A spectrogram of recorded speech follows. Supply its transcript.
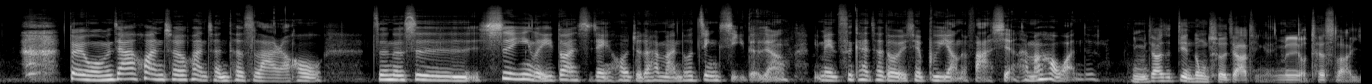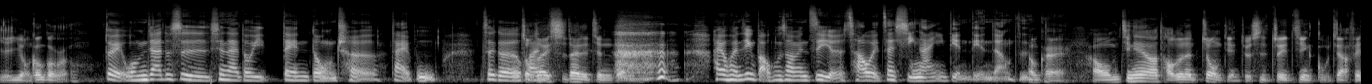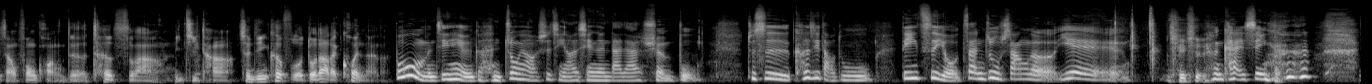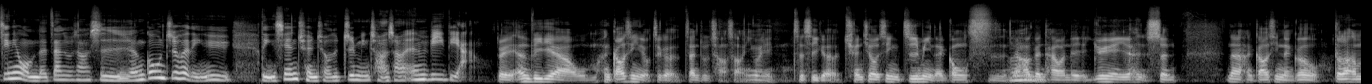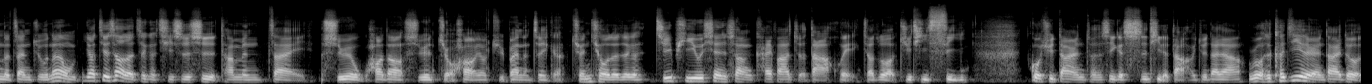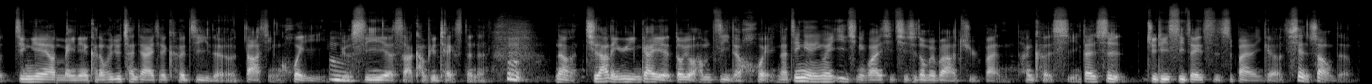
对，我们家换车换成特斯拉，然后真的是适应了一段时间以后，觉得还蛮多惊喜的。这样每次开车都有一些不一样的发现，还蛮好玩的。你们家是电动车家庭，你们有特斯拉，也有 Gogoro。对，我们家就是现在都以电动车代步，这个走在时代的尖端，还有环境保护上面自己也稍微再心安一点点这样子。OK，好，我们今天要讨论的重点就是最近股价非常疯狂的特斯拉，以及它曾经克服了多大的困难了。不过我们今天有一个很重要的事情要先跟大家宣布，就是科技导读第一次有赞助商了，耶、yeah!！很开心，今天我们的赞助商是人工智慧领域领先全球的知名厂商 NVIDIA。对，NVIDIA，我们很高兴有这个赞助厂商，因为这是一个全球性知名的公司，然后跟台湾的渊源也很深。那很高兴能够得到他们的赞助。那我们要介绍的这个，其实是他们在十月五号到十月九号要举办的这个全球的这个 GPU 线上开发者大会，叫做 GTC。过去当然这是一个实体的大会，就大家如果是科技业的人，大家都有经验啊，每年可能会去参加一些科技的大型会议，比如 CES 啊、Computex 等等。嗯。那其他领域应该也都有他们自己的会。那今年因为疫情的关系，其实都没办法举办，很可惜。但是 GTC 这一次是办了一个线上的。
